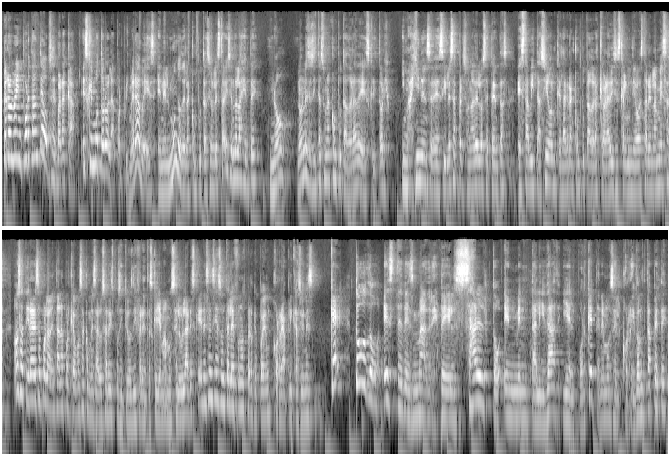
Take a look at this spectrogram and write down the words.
Pero lo importante a observar acá es que Motorola por primera vez en el mundo de la computación le está diciendo a la gente no, no necesitas una computadora de escritorio. Imagínense decirle a esa persona de los 70 esta habitación que es la gran computadora que ahora dices que algún día va a estar en la mesa. Vamos a tirar eso por la ventana porque vamos a comenzar a usar dispositivos diferentes que llamamos celulares, que en esencia son teléfonos, pero que pueden correr aplicaciones que todo este desmadre del salto en mentalidad y el por qué tenemos el corridón de tapete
